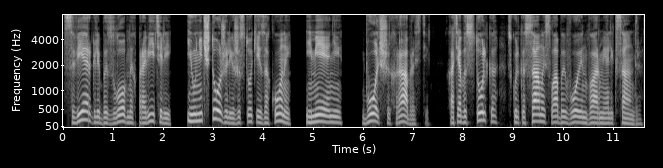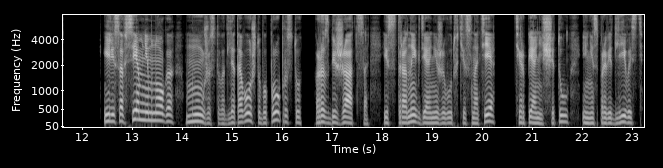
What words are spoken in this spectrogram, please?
свергли бы злобных правителей и уничтожили жестокие законы, имея они больше храбрости, хотя бы столько, сколько самый слабый воин в армии Александра или совсем немного мужества для того, чтобы попросту разбежаться из страны, где они живут в тесноте, терпя нищету и несправедливость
